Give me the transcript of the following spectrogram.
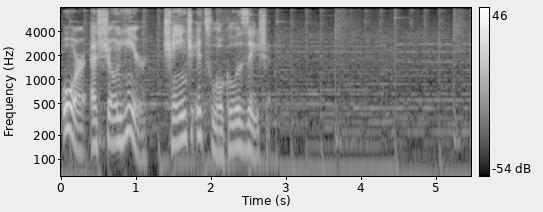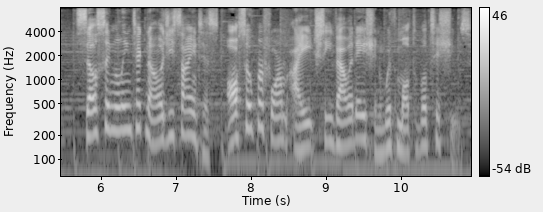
or as shown here, change its localization. Cell signaling technology scientists also perform IHC validation with multiple tissues.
